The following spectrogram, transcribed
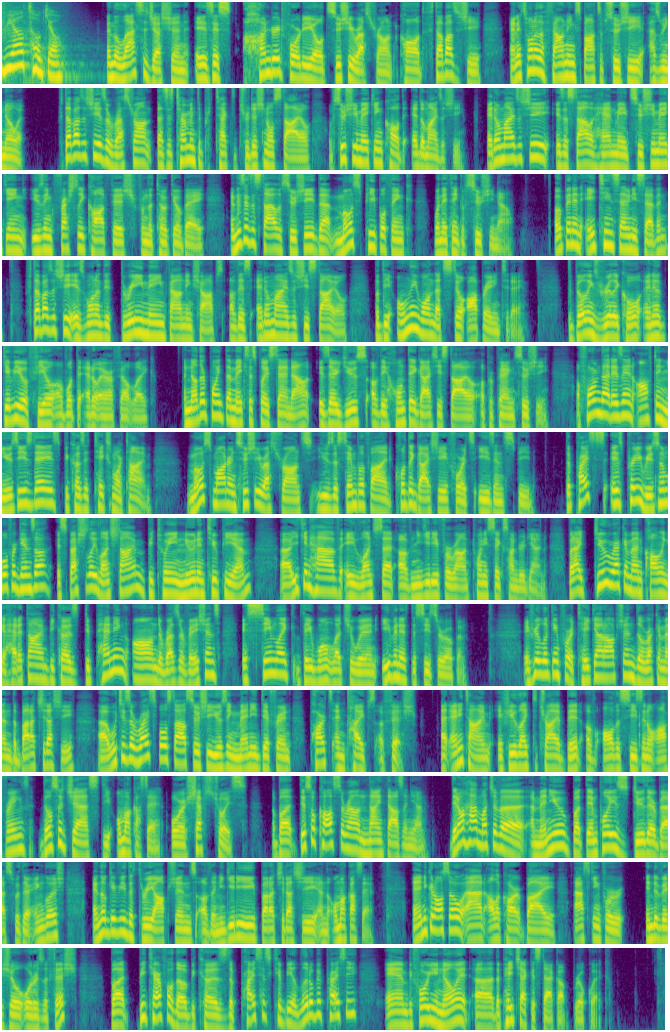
Real Tokyo. And the last suggestion is this 140 year old sushi restaurant called Futabazushi and it's one of the founding spots of sushi as we know it. Futabazushi is a restaurant that's determined to protect the traditional style of sushi making called edomaezushi. Edomaezushi is a style of handmade sushi making using freshly caught fish from the Tokyo Bay, and this is a style of sushi that most people think when they think of sushi now. Opened in 1877, Futabazushi is one of the three main founding shops of this edomaezushi style but the only one that's still operating today. The building's really cool and it'll give you a feel of what the Edo era felt like. Another point that makes this place stand out is their use of the honte gaeshi style of preparing sushi, a form that isn't often used these days because it takes more time. Most modern sushi restaurants use the simplified kote gaeshi for its ease and speed. The price is pretty reasonable for Ginza, especially lunchtime between noon and 2 p.m. Uh, you can have a lunch set of nigiri for around 2600 yen. But I do recommend calling ahead of time because depending on the reservations, it seems like they won't let you in even if the seats are open. If you're looking for a takeout option, they'll recommend the barachirashi, uh, which is a rice bowl style sushi using many different parts and types of fish. At any time, if you'd like to try a bit of all the seasonal offerings, they'll suggest the omakase or chef's choice but this will cost around 9,000 yen. They don't have much of a, a menu, but the employees do their best with their English, and they'll give you the three options of the nigiri, barachirashi, and the omakase. And you can also add a la carte by asking for individual orders of fish. But be careful though, because the prices could be a little bit pricey, and before you know it, uh, the paycheck is stack up real quick.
